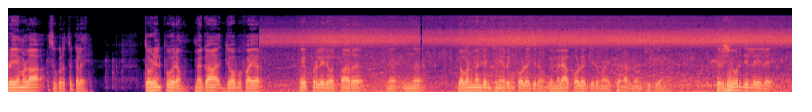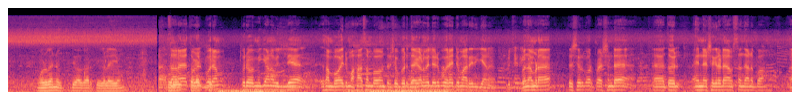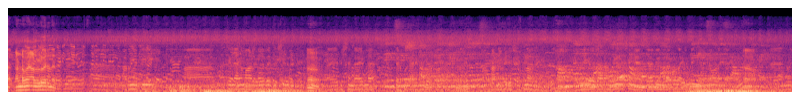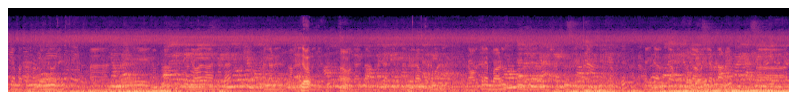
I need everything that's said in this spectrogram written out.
പ്രിയമുള്ള സുഹൃത്തുക്കളെ തൊഴിൽ പൂരം മെഗാ ജോബ് ഫയർ ഏപ്രിൽ ഇരുപത്താറിന് ഇന്ന് ഗവൺമെന്റ് എഞ്ചിനീയറിംഗ് കോളേജിലും വിമല കോളേജിലുമായിട്ട് നടന്നുകൊണ്ടിരിക്കുകയാണ്. തൃശ്ശൂർ ജില്ലയിലെ മുഴുവൻ ഉദ്യോഗാർത്ഥികളെയും സാറേ തൊഴിൽ പൂരം പുരോഗമിക്കുകയാണ്. വലിയ സംഭവമായിട്ട് മഹാസംഭവം തൃശ്ശൂർ പൂരത്തേക്കാളും വലിയൊരു പൂരമായിട്ട് മാറിയിരിക്കുകയാണ്. ഇപ്പം നമ്മുടെ തൃശ്ശൂർ കോർപ്പറേഷന്റെ തൊഴിൽ അന്വേഷകരുടെ അവസ്ഥ എന്താണ് ഇപ്പോൾ കണ്ടവൻ ആളുകൾ വരുന്നത്. അറുന്നൂറ്റി ചിലാനും ആളുകൾ രജിസ്റ്റർ ചെയ്തിട്ടുണ്ട് ആ. ആയിട്ടുള്ള ചെറുപ്പക്കാരെയും ചെറുപ്പക്കാരും ആണ് രജിസ്ട്രേഷൻ നടന്നിട്ടുള്ളത് ഇന്ന് ഇരുപത്താറാം തീയതി ശനിയാഴ്ച വിമല കോളേജിലും എഞ്ചിനീയറിംഗ് കോളേജിലും ആ. നൂറ്റി അമ്പത്തൊന്ന് വേണുവിൽ നമ്മുടെ ഈ ഉദ്യോഗാർത്ഥികളെ എന്താണ് ലോകത്തിലെമ്പാടും അവൈലബിളാണ്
